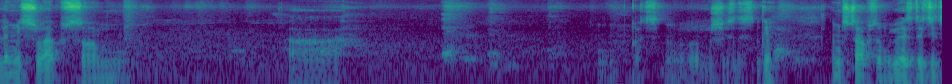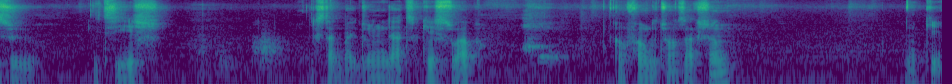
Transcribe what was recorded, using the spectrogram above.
let me swap some uh, what is this? Okay let me swap some USDT to ETH start by doing that. Okay swap. Confirm the transaction okay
